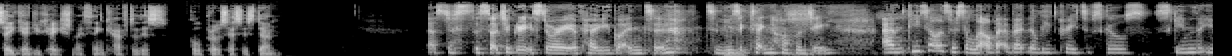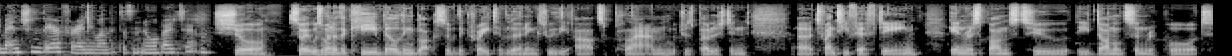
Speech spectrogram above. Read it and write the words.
take education, I think, after this whole process is done. That's just such a great story of how you got into to music mm. technology. Um, can you tell us just a little bit about the Lead Creative Schools scheme that you mentioned there for anyone that doesn't know about it? Sure. So it was one of the key building blocks of the Creative Learning Through the Arts Plan, which was published in uh, 2015 in response to the Donaldson report,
